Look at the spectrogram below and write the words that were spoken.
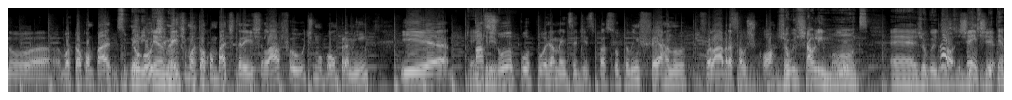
no Mortal Kombat Super no Nintendo. Ultimate Mortal Kombat 3. Lá foi o último bom para mim. E é passou por, por, realmente, você disse, passou pelo inferno, foi lá abraçar os corpos. Jogo de Shaolin Monks, e... é, jogo Não, de, gente, de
